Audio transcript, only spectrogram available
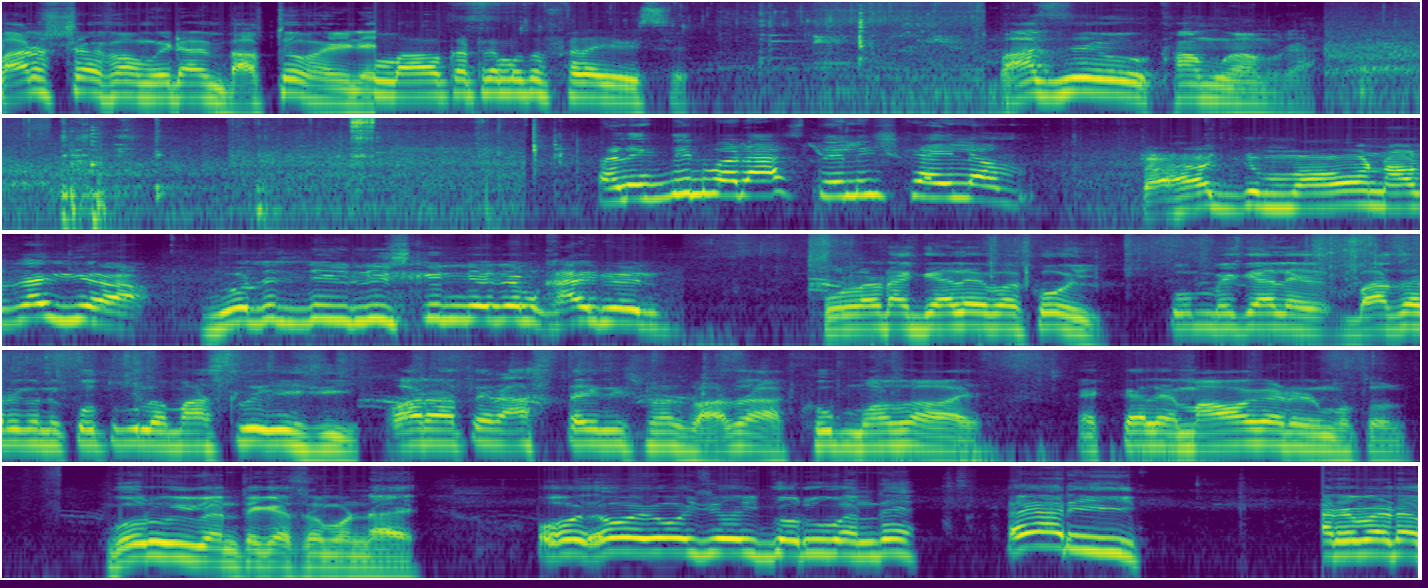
বারোশো টাকা এটা আমি ভাবতেও পারি না মাও কাটের মতো ফ্রাই হয়েছে। ভাজলেও খামু আমরা। অনেকদিন পরে আজকে ইলিশ খাইলাম। তাহার যে মাও না যাইয়া নদীর দিয়ে ইলিশ কিনে এরম খাইবেন। পোলাটা গেলে বা কই? কমবে গেলে বাজারে কোনো কতগুলো মাছ লই গেছি ওর হাতে রাস্তা ইলিশ মাছ ভাজা খুব মজা হয়। এককালে মাওয়া গাড়ির মতন। গরুই বানতে গেছে মনে হয়। ওই ওই ওই যে ওই গরু বান্ধে। এ আরে আরে বেটা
